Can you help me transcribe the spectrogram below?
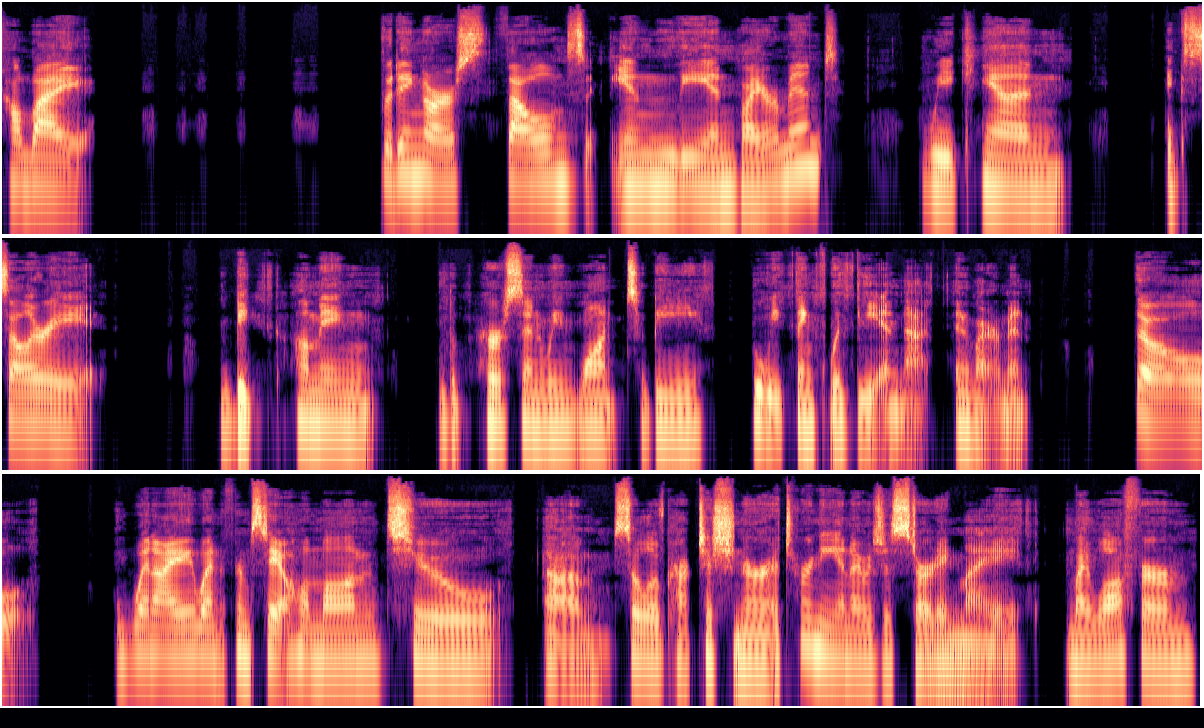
how by putting ourselves in the environment, we can accelerate becoming the person we want to be, who we think would be in that environment. So when I went from stay at home mom to um, solo practitioner attorney, and I was just starting my my law firm,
